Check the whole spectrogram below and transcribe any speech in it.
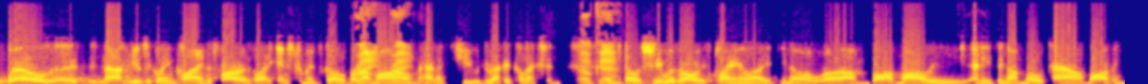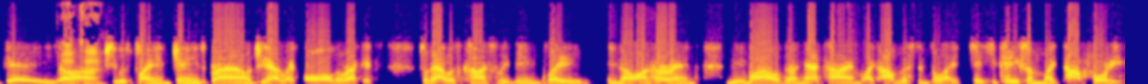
Well, uh, not musically inclined as far as like instruments go, but Right, my mom right. had a huge record collection. Okay, And so she was always playing like, you know, um, Bob Marley, anything on Motown, Marvin Gaye. Okay. Uh, she was playing James Brown. She had like all the records. So that was constantly being played, you know, on her end. Meanwhile, during that time, like I'm listening to like Casey Kasem, like top 40, you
